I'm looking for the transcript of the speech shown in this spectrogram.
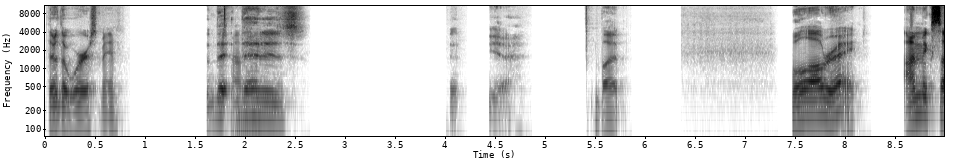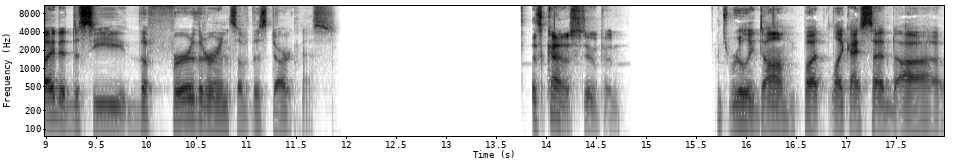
They're the worst, man. that that is yeah. But well, all right. I'm excited to see the furtherance of this darkness. It's kind of stupid. It's really dumb, but like I said uh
